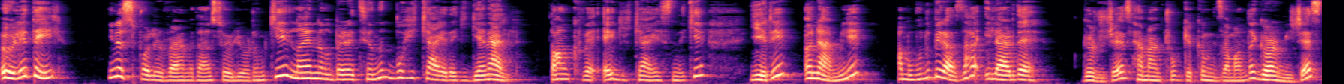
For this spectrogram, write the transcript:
Öyle değil. Yine spoiler vermeden söylüyorum ki Lionel Baratheon'ın bu hikayedeki genel Dunk ve Egg hikayesindeki yeri önemli ama bunu biraz daha ileride göreceğiz. Hemen çok yakın bir zamanda görmeyeceğiz.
